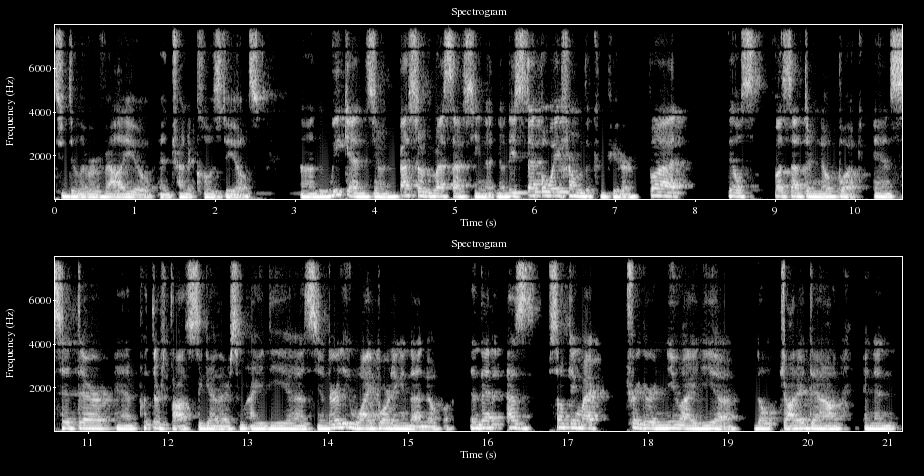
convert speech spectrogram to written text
to deliver value and trying to close deals. Uh, the weekends, you know, best of the best I've seen it. You know, they step away from the computer, but they'll bust out their notebook and sit there and put their thoughts together, some ideas, you know, early whiteboarding in that notebook. And then as something might trigger a new idea, they'll jot it down. And then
